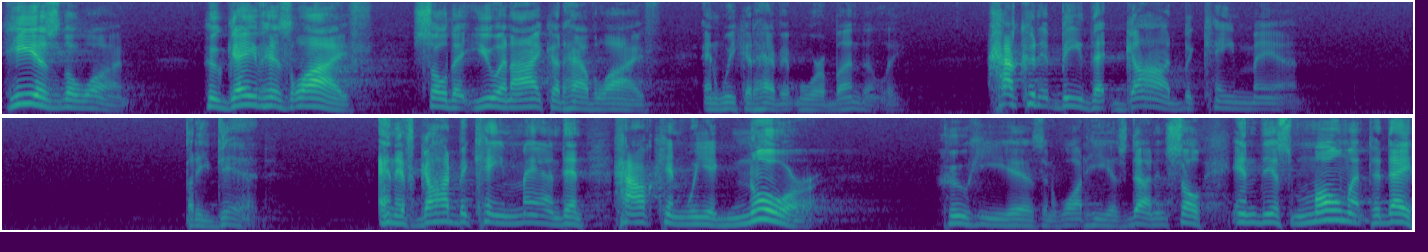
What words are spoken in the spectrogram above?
He is the one who gave his life so that you and I could have life and we could have it more abundantly. How could it be that God became man? but he did. And if God became man, then how can we ignore who he is and what he has done? And so, in this moment today,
